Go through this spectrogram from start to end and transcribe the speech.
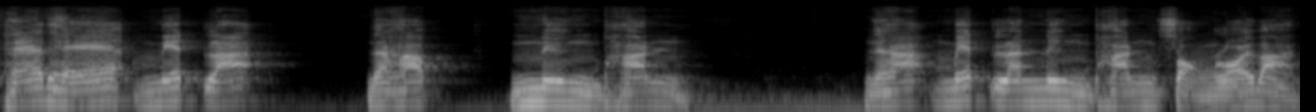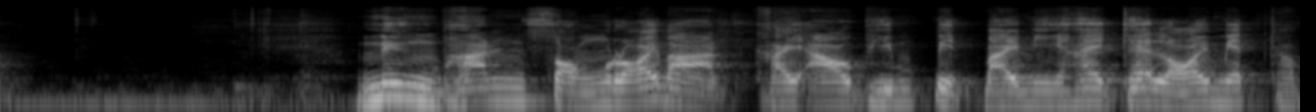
แท้แท้ๆเม็ดละนะครับหนึ่งพันนะฮะเม็ดละหนึ่งพันสองร้อยบาท หนึ่งพันสองร้อยบาท ใครเอาพิมพ์ปิดไปมีให้แค่ร้อยเม็ดครับ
